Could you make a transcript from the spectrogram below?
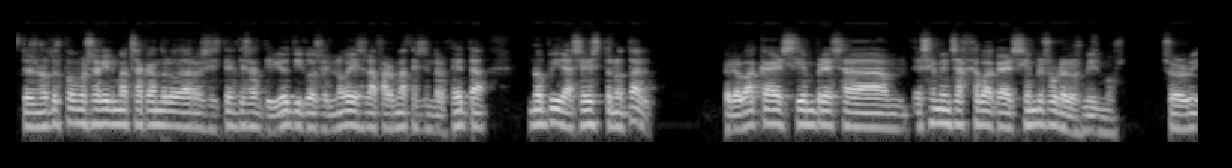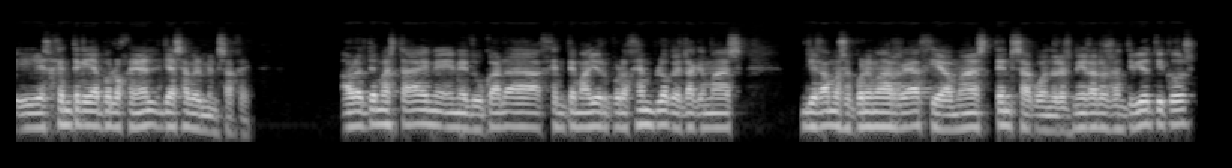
Entonces nosotros podemos seguir machacando lo de las resistencias a antibióticos, el no vayas a la farmacia sin receta, no pidas esto, no tal. Pero va a caer siempre esa, ese mensaje va a caer siempre sobre los mismos. y es gente que ya por lo general ya sabe el mensaje. Ahora el tema está en, educar a gente mayor, por ejemplo, que es la que más digamos, se pone más reacia, más tensa cuando les niegas los antibióticos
